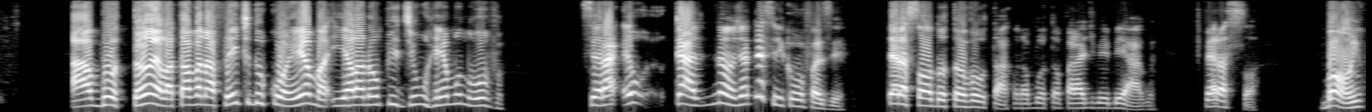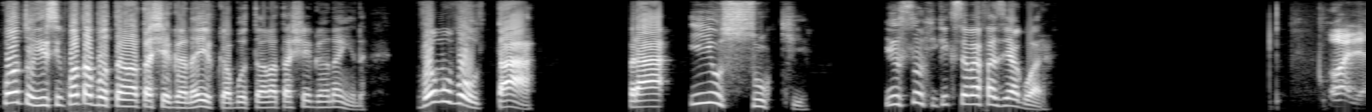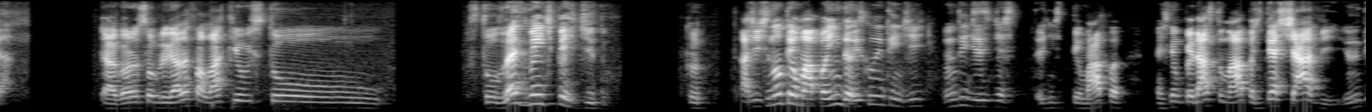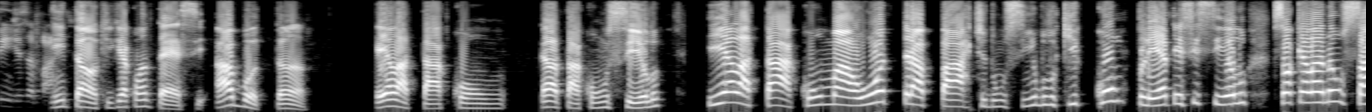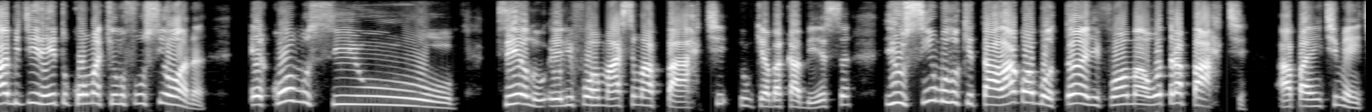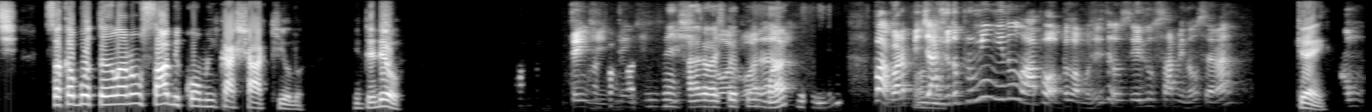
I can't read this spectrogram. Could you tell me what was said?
A Botan, ela tava na frente do Koema e ela não pediu um remo novo. Será? Eu. Cara, não, já até sei o que eu vou fazer. Espera só a Botan voltar, quando a Botan parar de beber água. Espera só. Bom, enquanto isso, enquanto a Botan ela tá chegando aí, porque a Botan ela tá chegando ainda. Vamos voltar pra Yusuke. Yusuke, o que, que você vai fazer agora? Olha, agora eu sou obrigado a falar que eu estou. Estou levemente perdido. Eu- A gente não tem o mapa ainda, isso que eu não entendi. Eu não entendi se a gente, tem o mapa, a gente tem um pedaço do mapa, a gente tem a chave. Eu não entendi essa parte. Então, o que que acontece? A Botan, ela tá com ela tá com um selo e ela tá com uma outra parte de um símbolo que completa esse selo, só que ela não sabe direito como aquilo funciona. É como se o selo ele formasse uma parte de um quebra-cabeça e o símbolo que tá lá com a Botan ele forma outra parte, aparentemente. Só que a Botan ela não sabe como encaixar aquilo. Entendeu? Entendi, entendi. Cara, eu acho que Agora- também. Pô, agora pedir ajuda pro menino lá, pô, pelo amor de Deus. Ele não sabe não, será? Quem? Como?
